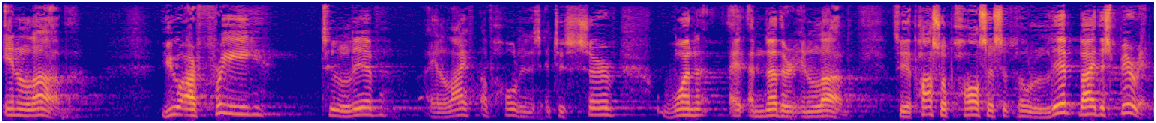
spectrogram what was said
in love. You are free to live a life of holiness and to serve one another in love. So the Apostle Paul says, so live by the Spirit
